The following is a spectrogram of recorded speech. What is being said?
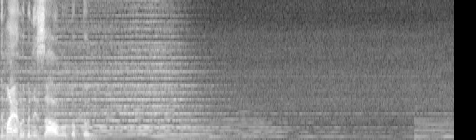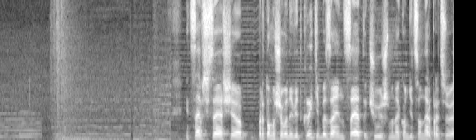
Немає глибини залу, тобто. І це все ще при тому, що вони відкриті, без АНЦ, ти чуєш, мене кондиціонер працює.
